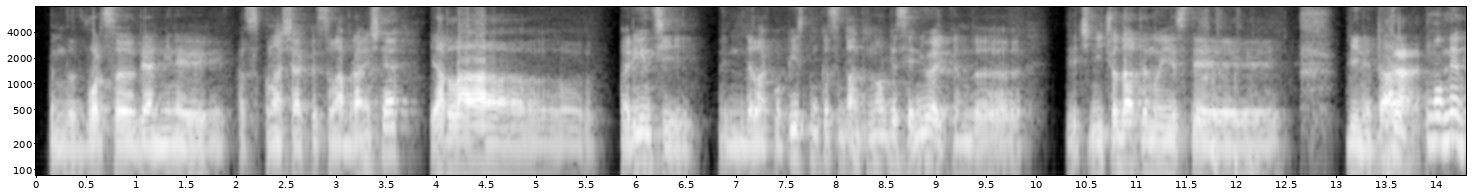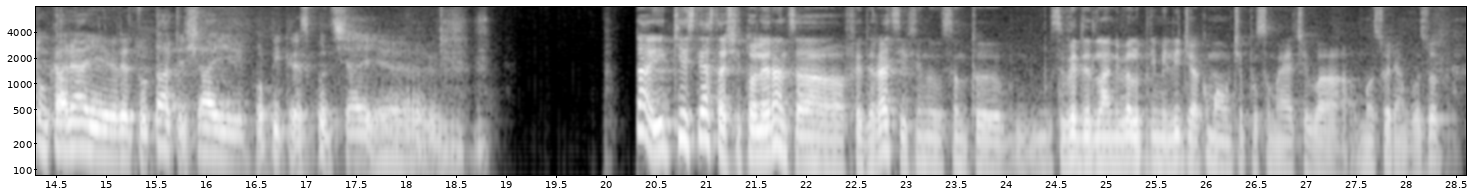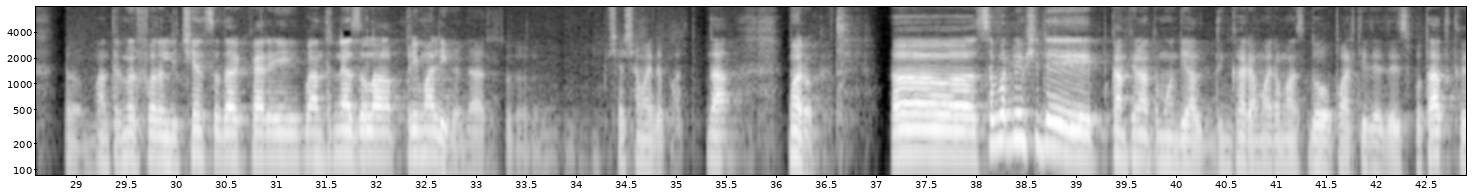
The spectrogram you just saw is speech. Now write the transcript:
când vor să dea în mine, ca să spun așa, că sunt la braniștea, iar la uh, părinții din, de la copii spun că sunt antrenor de seniori, când, uh, deci niciodată nu este bine. Dar da. în momentul în care ai rezultate și ai copii crescuți și ai da, e chestia asta și toleranța federației sunt, se vede de la nivelul primii ligi, acum au început să mai ia ceva măsuri, am văzut. Uh, antrenori fără licență, dar care antrenează la prima ligă, dar uh, și așa mai departe. Da? Mă rog. Uh, să vorbim și de campionatul mondial, din care au mai rămas două partide de disputat, că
